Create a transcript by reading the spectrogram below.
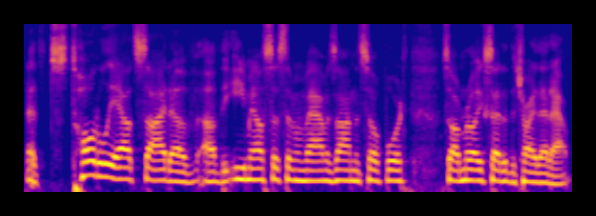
That's totally outside of of the email system of Amazon and so forth. So I'm really excited to try that out.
